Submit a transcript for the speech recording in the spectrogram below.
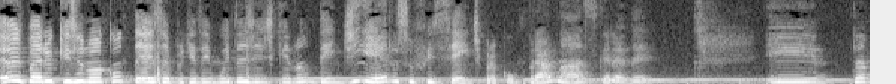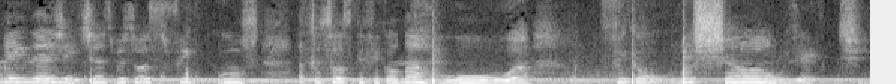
Eu espero que isso não aconteça, porque tem muita gente que não tem dinheiro suficiente para comprar máscara, né? E também, né, gente, as pessoas, os, as pessoas que ficam na rua, ficam no chão, gente.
